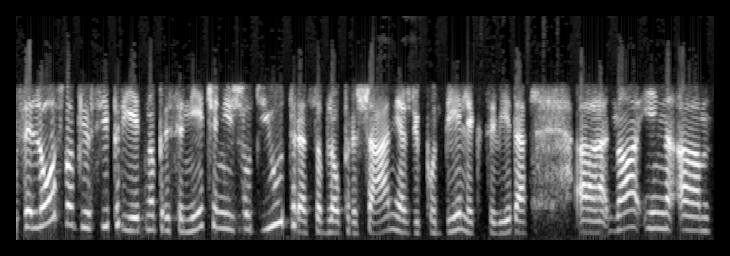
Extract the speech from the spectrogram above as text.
Zelo smo bili vsi prijetno presenečeni, že od jutra so bila vprašanja, že podelek seveda. Uh, no in um,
